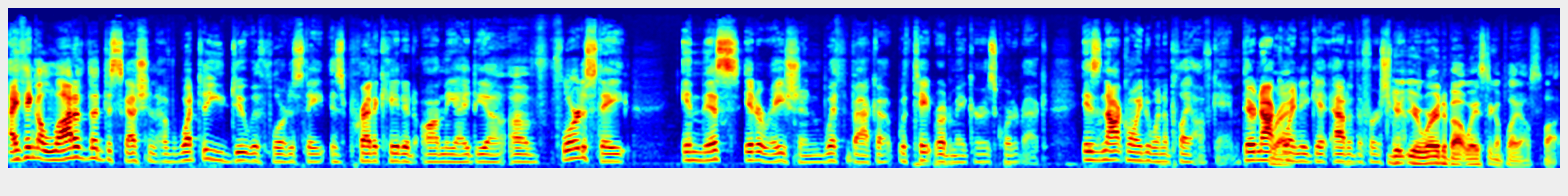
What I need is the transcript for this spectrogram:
I think a lot of the discussion of what do you do with Florida State is predicated on the idea of Florida State in this iteration with backup with Tate Rodemaker as quarterback is not going to win a playoff game. They're not Right. going to get out of the first you're, round. you're worried about wasting a playoff spot.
